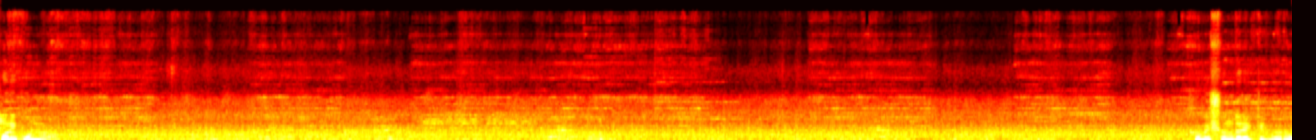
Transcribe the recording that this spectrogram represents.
পরিপূর্ণ। খুবই সুন্দর একটি গরু।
